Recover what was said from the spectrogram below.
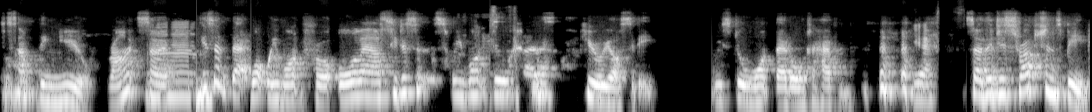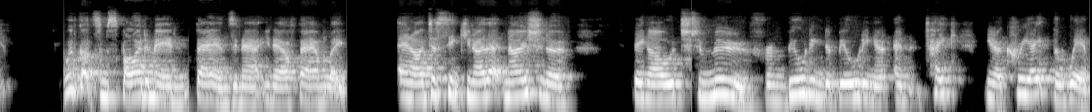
something new right? So mm-hmm. isn't that what we want for all our citizens? We want to have curiosity. We still want that all to happen. Yes. So the disruption's big. We've got some Spider-Man fans in our in our family. And I just think, you know, that notion of being able to move from building to building and take, you know, create the web.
